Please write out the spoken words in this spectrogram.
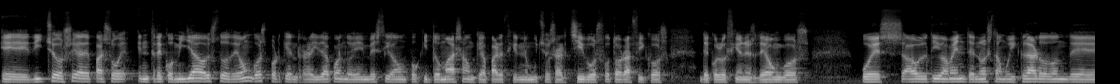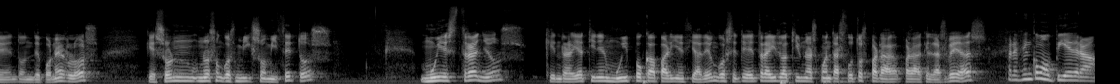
eh, dicho sea de paso, entrecomillado esto de hongos, porque en realidad cuando he investigado un poquito más, aunque aparecen en muchos archivos fotográficos de colecciones de hongos, pues últimamente no está muy claro dónde, dónde ponerlos, que son unos hongos mixomicetos, muy extraños que en realidad tienen muy poca apariencia de hongos. Te he traído aquí unas cuantas fotos para, para que las veas. Parecen como piedra.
